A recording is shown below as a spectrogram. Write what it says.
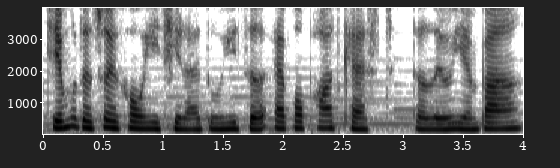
节目的最后，一起来读一则 Apple Podcast 的留言吧。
